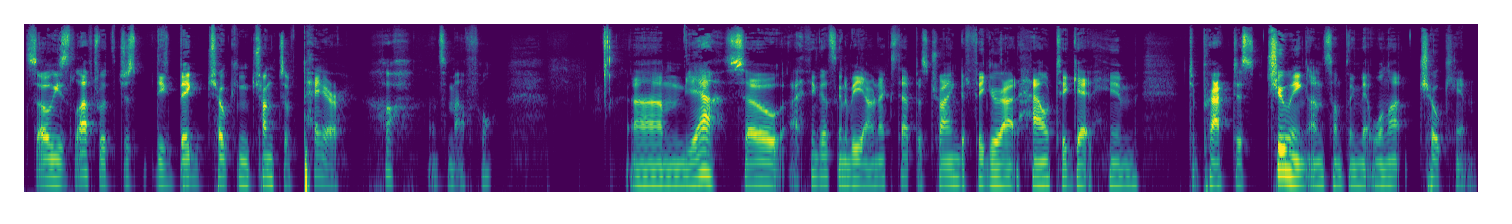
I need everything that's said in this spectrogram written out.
So he's left with just these big choking chunks of pear. Oh, that's a mouthful. Um, yeah, so I think that's going to be our next step is trying to figure out how to get him to practice chewing on something that will not choke him.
